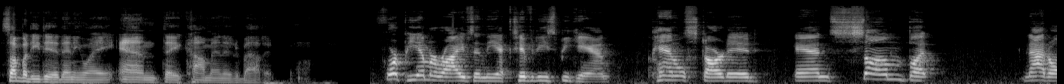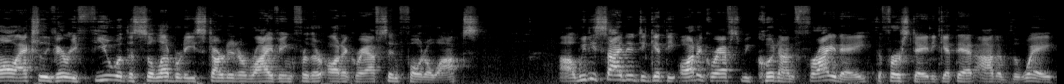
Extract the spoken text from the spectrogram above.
Somebody did anyway, and they commented about it. 4 p.m. arrives and the activities began. Panel started, and some, but not all, actually very few of the celebrities started arriving for their autographs and photo ops. Uh, we decided to get the autographs we could on Friday, the first day, to get that out of the way.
